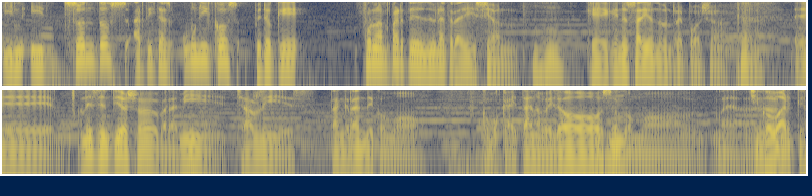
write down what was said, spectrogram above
y, y son dos artistas únicos, pero que forman parte de una tradición, que, que no salieron de un repollo. Claro. Eh, en ese sentido, yo para mí, Charlie es tan grande como, como Caetano Veloso, Ujú. como. bueno, Chico ¿no? Barque.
